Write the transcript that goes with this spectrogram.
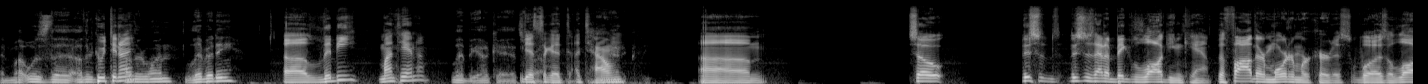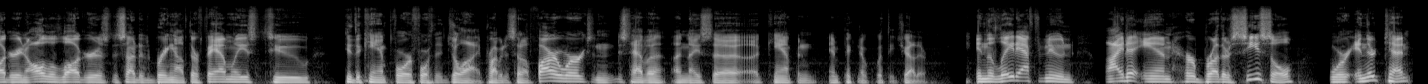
And what was the other Kootenai? other one? Liberty, uh Libby Montana Libby. Okay, that's Yes, like a, a town. Um, so this is this is at a big logging camp. The father, Mortimer Curtis, was a logger, and all the loggers decided to bring out their families to to the camp for Fourth of July, probably to set off fireworks and just have a, a nice uh, a camp and, and picnic with each other. In the late afternoon, Ida and her brother Cecil were in their tent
